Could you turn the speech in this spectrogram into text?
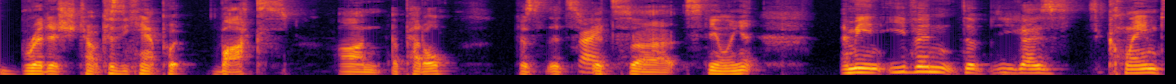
British tone because you can't put Vox on a pedal because it's Right. it's uh, stealing it. I mean, even the you guys claimed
